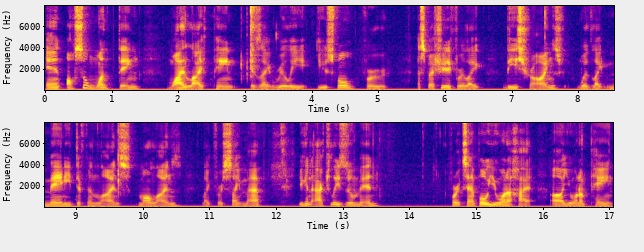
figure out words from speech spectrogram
And also one thing why live paint is like really useful for especially for like these drawings with like many different lines small lines like for sitemap you can actually zoom in. For example you want to hide uh, you want to paint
